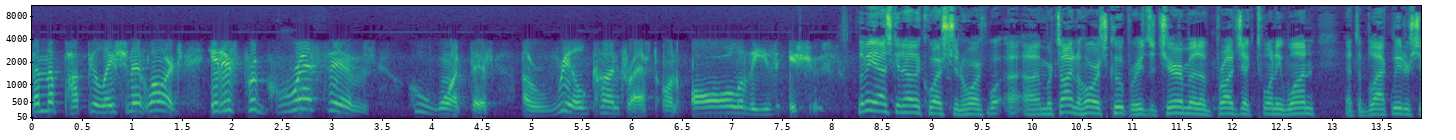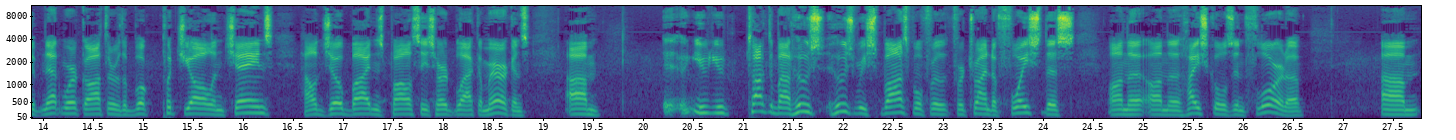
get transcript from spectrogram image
than the population at large. It is progressives who want this a real contrast on all of these issues. Let me ask you another question, Horace. Uh, uh, we're talking to Horace Cooper. He's the chairman of Project 21 at the Black Leadership Network, author of the book Put Y'all in Chains How Joe Biden's Policies Hurt Black Americans. Um, you, you talked about who's who's responsible for for trying to foist this on the on the high schools in Florida. Um,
